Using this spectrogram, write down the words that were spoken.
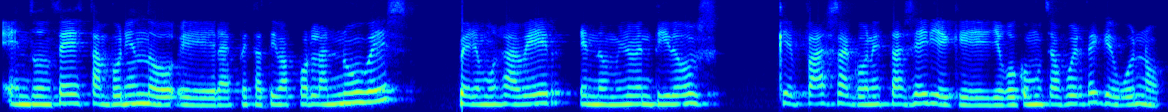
Entonces están poniendo eh, las expectativas por las nubes. Esperemos a ver en 2022 qué pasa con esta serie que llegó con mucha fuerza y que, bueno,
